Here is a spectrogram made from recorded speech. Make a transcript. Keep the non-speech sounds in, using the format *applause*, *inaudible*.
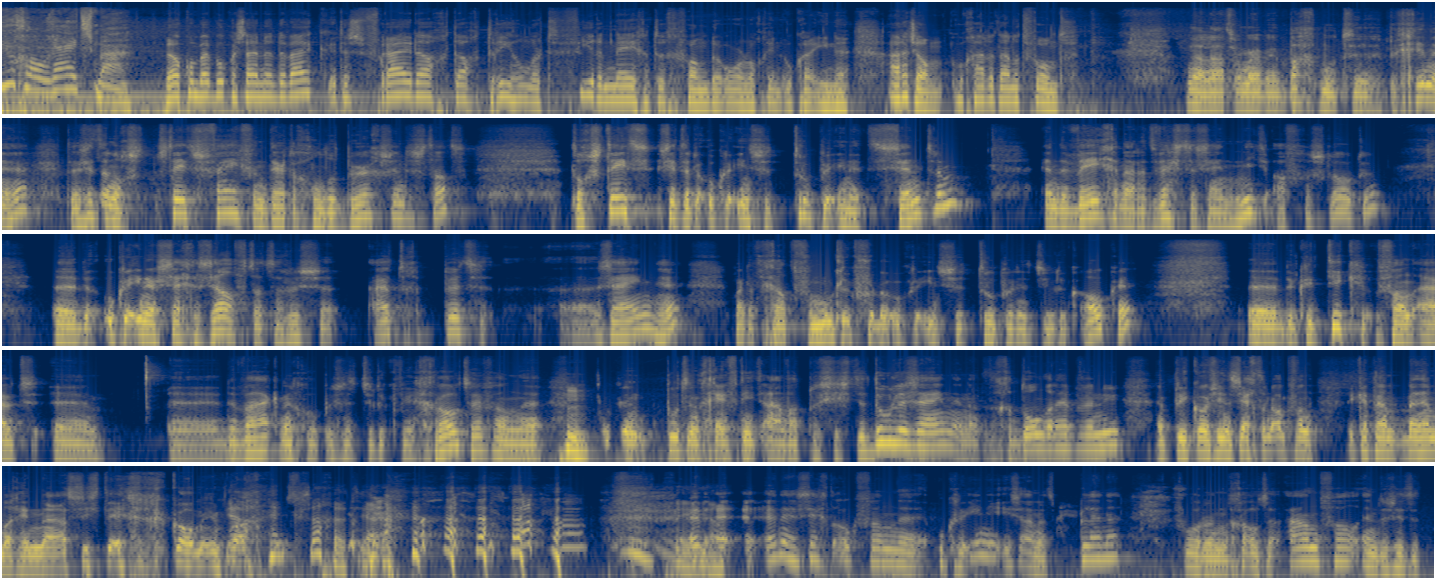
Hugo Reitsma. Welkom bij Boekenstein en de Wijk. Het is vrijdag, dag 394 van de oorlog in Oekraïne. Arjan, hoe gaat het aan het front? Nou, laten we maar bij Bachmoed uh, beginnen. Hè. Er zitten nog steeds 3500 burgers in de stad. Toch steeds zitten de Oekraïnse troepen in het centrum. En de wegen naar het westen zijn niet afgesloten. Uh, de Oekraïners zeggen zelf dat de Russen uitgeput zijn. Hè? Maar dat geldt vermoedelijk voor de Oekraïnse troepen natuurlijk ook. Hè? Uh, de kritiek vanuit de Wagnergroep is natuurlijk weer groot. Hè? Van, hm. Poetin, Poetin geeft niet aan wat precies de doelen zijn. En dat gedonder hebben we nu. En Prigozhin zegt dan ook van... Ik heb hem, ben helemaal geen nazi's *laughs* tegengekomen in Ja, ik zag het, ja. *laughs* En, en, en, hij zegt ook van uh, Oekraïne is aan het plannen voor een grote aanval. En er zitten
